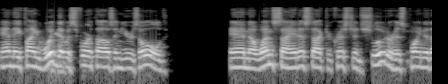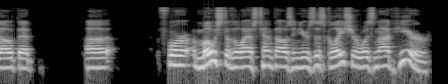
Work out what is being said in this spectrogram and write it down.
and they find wood that was 4,000 years old. And uh, one scientist, Dr. Christian Schlüchter, has pointed out that uh, for most of the last 10,000 years, this glacier was not here.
